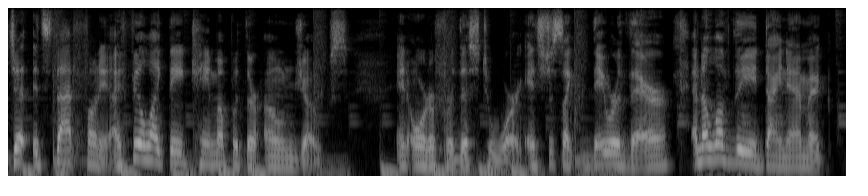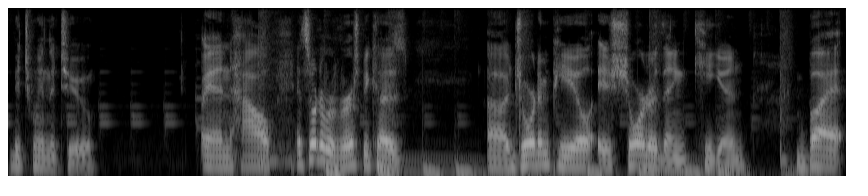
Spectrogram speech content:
just it's that funny. I feel like they came up with their own jokes in order for this to work. It's just like they were there, and I love the dynamic between the two, and how it's sort of reversed because uh, Jordan Peele is shorter than Keegan, but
